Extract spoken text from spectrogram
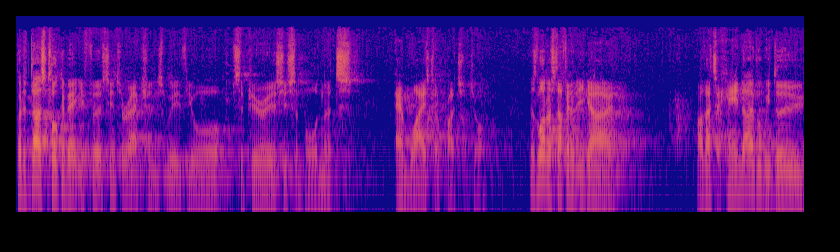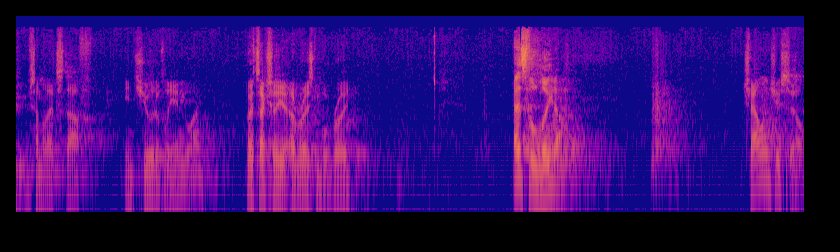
but it does talk about your first interactions with your superiors, your subordinates, and ways to approach a job. There's a lot of stuff in it that you go, oh, that's a handover. We do some of that stuff intuitively anyway, but it's actually a reasonable read. As the leader, challenge yourself.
